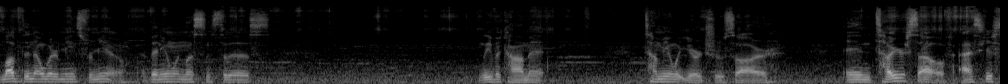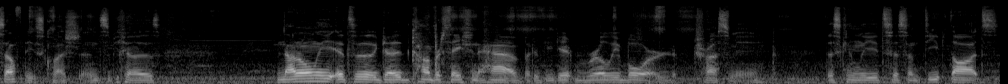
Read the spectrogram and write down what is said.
love to know what it means from you. If anyone listens to this, leave a comment. Tell me what your truths are. And tell yourself, ask yourself these questions because not only it's a good conversation to have, but if you get really bored, trust me, this can lead to some deep thoughts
